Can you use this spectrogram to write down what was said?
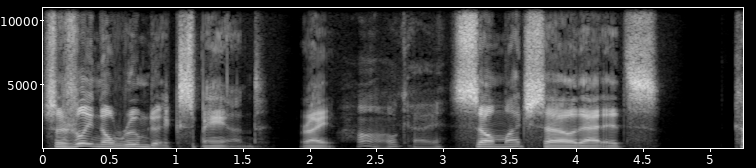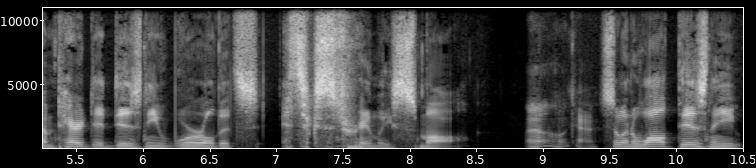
So there's really no room to expand, right? Oh, okay. So much so that it's compared to Disney World, it's it's extremely small. Oh, okay. So when Walt Disney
